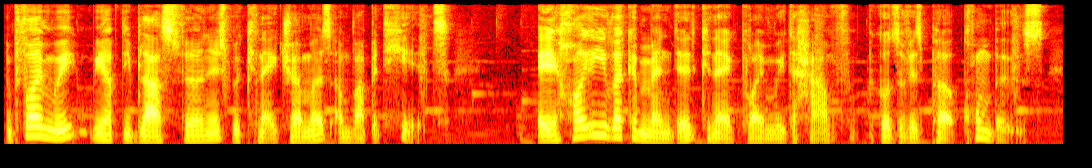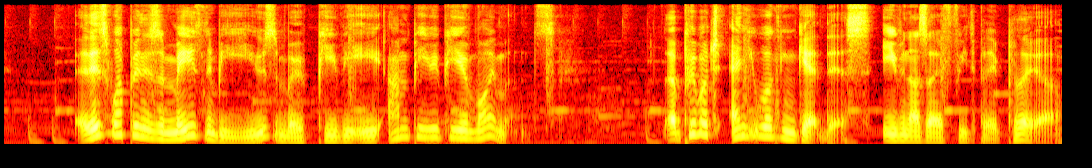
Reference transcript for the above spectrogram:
In primary, we have the Blast Furnace with Kinetic Tremors and Rapid Hit, a highly recommended kinetic primary to have because of its perk combos. This weapon is amazing to be used in both PvE and PvP environments. Uh, pretty much anyone can get this, even as a free to play player.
